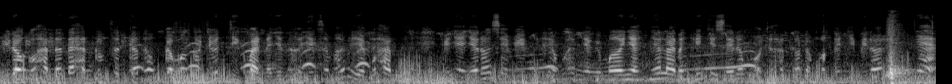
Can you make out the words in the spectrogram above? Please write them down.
Video của Hành đến đây Hành cũng xin kết thúc. Cảm ơn cô chú, anh chị các bạn đã dành thời gian xem hết video của Hành cả nhà nhớ đón xem video tiếp theo của Hành nhà người mơ nha. Nhớ like, đăng ký, chia sẻ để ủng hộ cho Hành có động lực để nhiều video nha.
